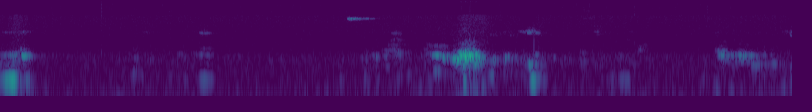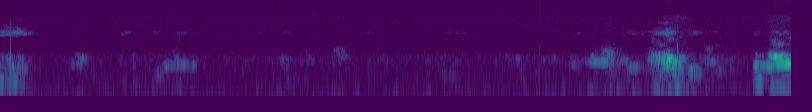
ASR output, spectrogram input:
All right.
